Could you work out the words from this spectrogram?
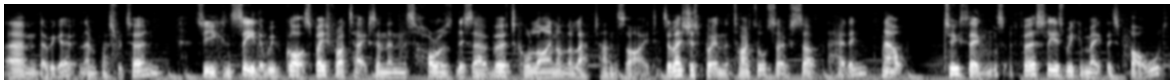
um, there we go, and then press return. So you can see that we've got space for our text and then this, this uh, vertical line on the left-hand side. So let's just put in the title, so subheading. Now, two things. Firstly, is we can make this bold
